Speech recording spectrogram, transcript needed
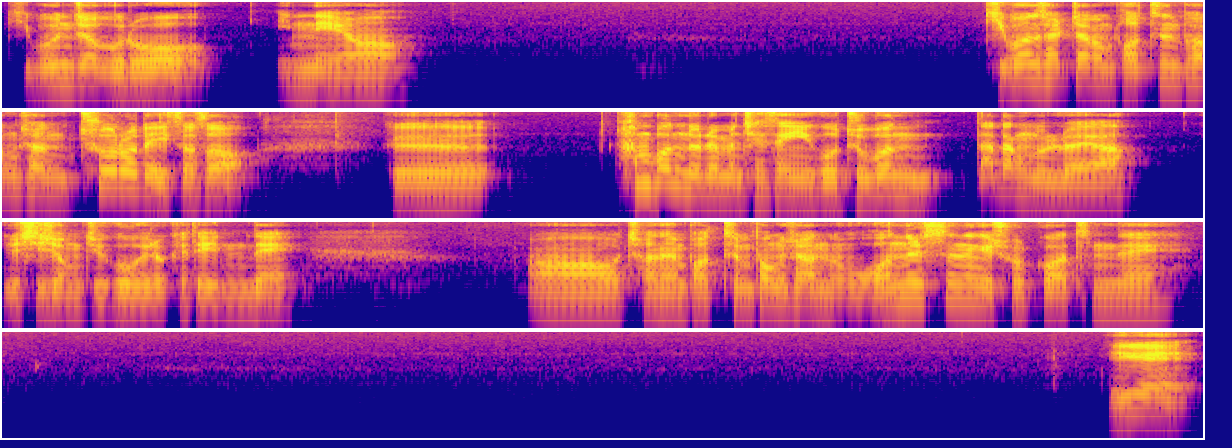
기본적으로 있네요. 기본 설정은 버튼 펑션 2로 돼 있어서 그 한 번 누르면 재생이고 두 번 따닥 눌러야 일시 정지고 이렇게 돼 있는데 어 저는 버튼 펑션 1을 쓰는 게 좋을 것 같은데 이게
